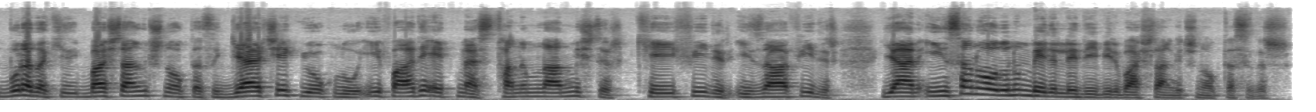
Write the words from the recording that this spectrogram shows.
buradaki başlangıç noktası gerçek yokluğu ifade etmez. Tanımlanmıştır, keyfidir, izafidir. Yani insanoğlunun belirlediği bir başlangıç noktasıdır.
